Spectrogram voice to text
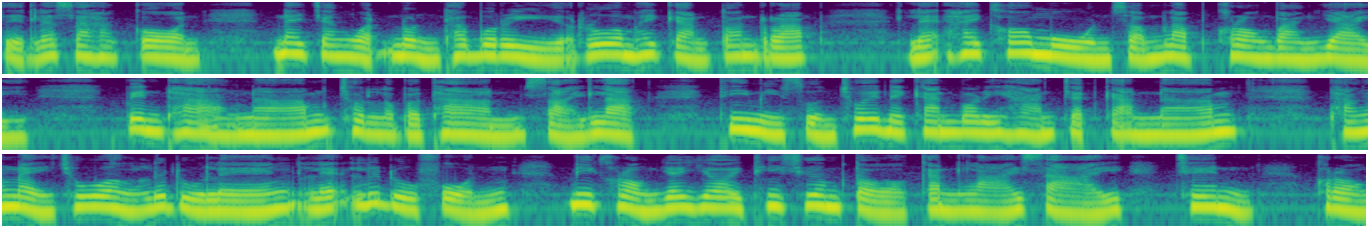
ษตรและสหกรณ์ในจังหวัดนนทบุรีร่วมให้การต้อนรับ และให้ข้อมูลสำหรับคลองบางใหญ่ เป็นทางน้ำชนลประทานสายหลักที่มีส่วนช่วยในการบริหารจัดการน้ำทั้งในช่วงฤดูแล้งและฤดูฝน มีคลองย่อยๆ ที่เชื่อมต่อกันหลายสาย เช่น คลอง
